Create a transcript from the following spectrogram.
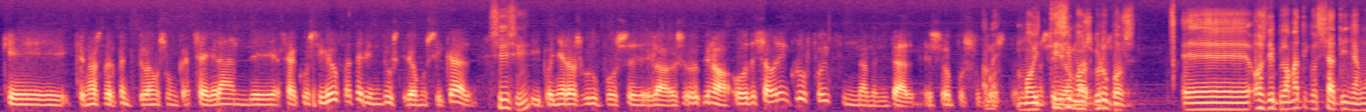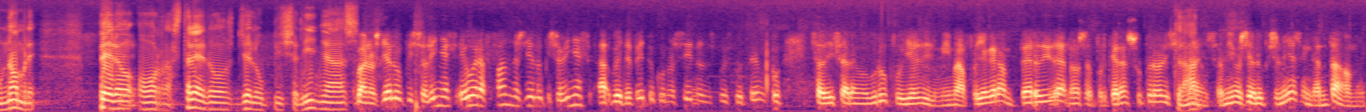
que, que nós de repente tivemos un caché grande, o sea, conseguiu facer industria musical sí, sí. e poñer aos grupos... Eh, claro, no, o de Xabalín Cruz foi fundamental, eso por suposto. Moitísimos grupos. Eh, os diplomáticos xa tiñan un nombre, Pero os rastreros, Yellow Pixeliñas... Bueno, os Yellow Pisoliñas, eu era fan dos Yellow Pisoliñas, a, ah, de feito conocenos despois do tempo, xa deixaran o grupo e eu digo, mima, foi a gran pérdida nosa, porque eran super originais. Claro. A mí os Yellow Pisoliñas encantábame.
